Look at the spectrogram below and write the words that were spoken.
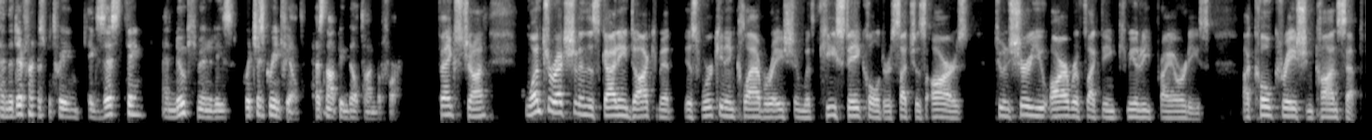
And the difference between existing and new communities, which is Greenfield, has not been built on before. Thanks, John. One direction in this guiding document is working in collaboration with key stakeholders such as ours to ensure you are reflecting community priorities, a co creation concept.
